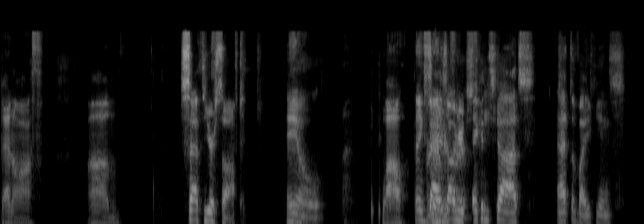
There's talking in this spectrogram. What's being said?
been off. Um, Seth, you're soft. Heyo. wow. Thanks, Sorry. Guys Jeremy. out here taking shots at the Vikings,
